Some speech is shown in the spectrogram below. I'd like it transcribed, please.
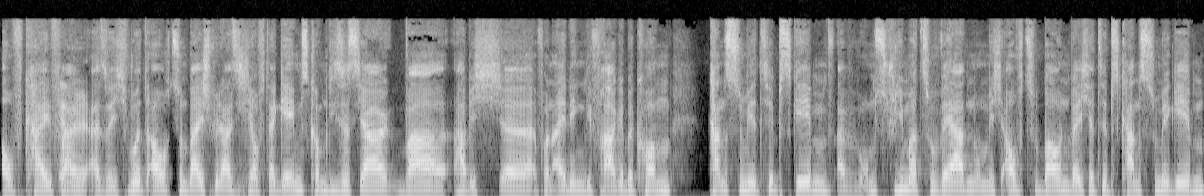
Auf keinen Fall. Ja. Also ich wurde auch zum Beispiel, als ich auf der Gamescom dieses Jahr war, habe ich äh, von einigen die Frage bekommen, kannst du mir Tipps geben, äh, um Streamer zu werden, um mich aufzubauen? Welche Tipps kannst du mir geben?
